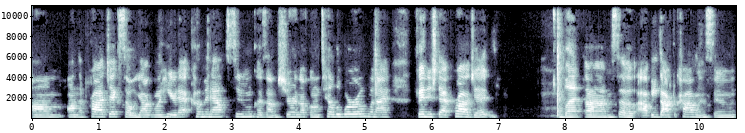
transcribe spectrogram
um, on the project. So y'all gonna hear that coming out soon because I'm sure enough gonna tell the world when I finish that project. But um, so I'll be Dr. Collins soon,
